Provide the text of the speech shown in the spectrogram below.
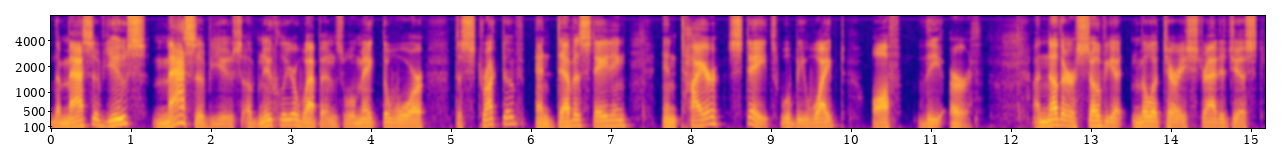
The massive use, massive use of nuclear weapons will make the war destructive and devastating. Entire states will be wiped off the earth. Another Soviet military strategist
